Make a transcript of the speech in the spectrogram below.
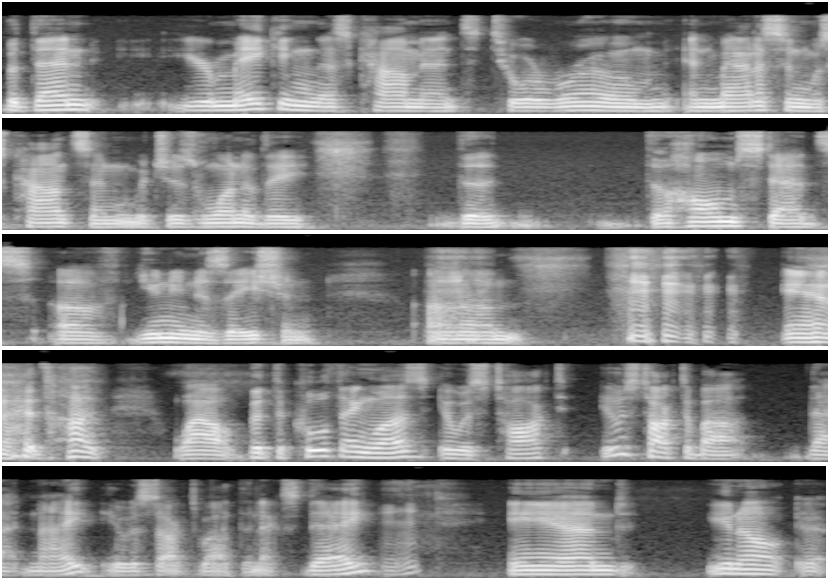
But then you're making this comment to a room in Madison, Wisconsin, which is one of the the the homesteads of unionization. Um, and I thought, wow. But the cool thing was, it was talked. It was talked about that night. It was talked about the next day, Mhm. and you know, eh,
